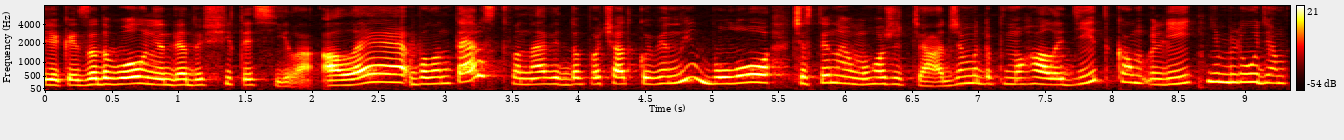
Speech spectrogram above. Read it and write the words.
якесь задоволення для душі та тіла. Але волонтерство навіть до початку війни було частиною мого життя, адже ми допомагали діткам, літнім людям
